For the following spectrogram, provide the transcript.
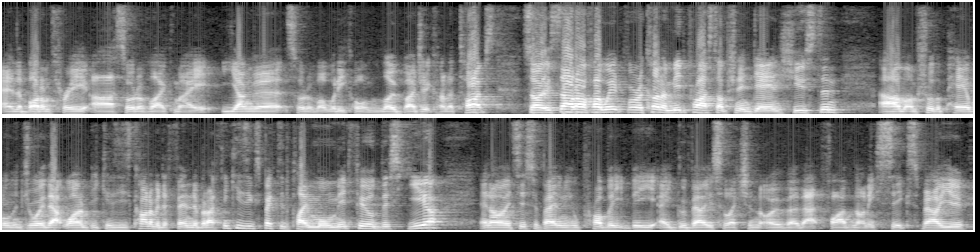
and the bottom three are sort of like my younger, sort of what do you call them, low budget kind of types. So start off, I went for a kind of mid-priced option in Dan Houston. Um, I'm sure the pair will enjoy that one because he's kind of a defender, but I think he's expected to play more midfield this year, and I'm anticipating he'll probably be a good value selection over that 596 value.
